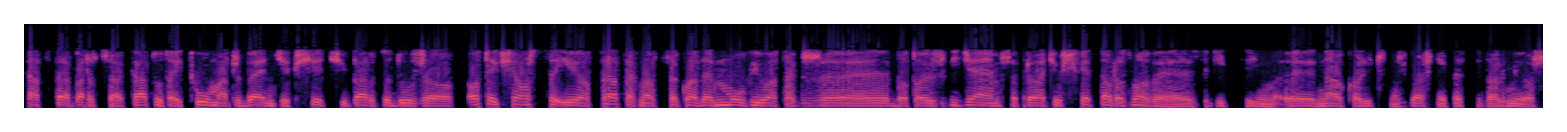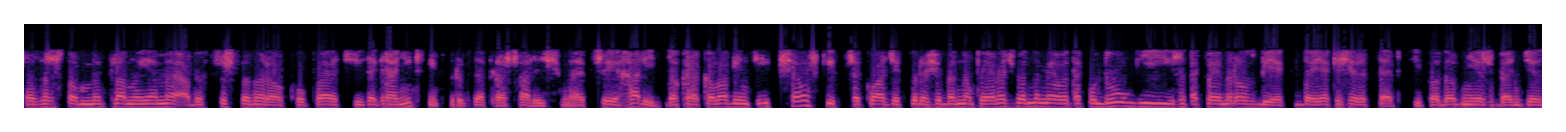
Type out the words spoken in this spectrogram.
Kacpra Barczaka. Tutaj tłumacz będzie w sieci bardzo dużo o tej książce i o pracach nad przekładem mówił, a także, bo to już widziałem, przeprowadził świetną rozmowę z Gitsim y, na okoliczność właśnie Festiwal Miłosza. Zresztą my planujemy, aby w przyszłym roku poeci zagraniczni, których zapraszaliśmy, przyjechali do Krakowa, więc ich książki w przekładzie, które się będą pojawiać, będą miały taką długi, że tak powiem, rozbieg do jakiejś recepcji. Podobnież będzie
